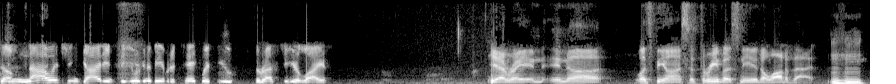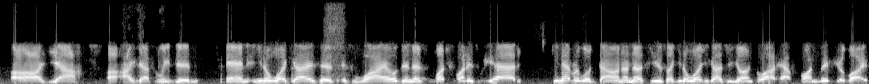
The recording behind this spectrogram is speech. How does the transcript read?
some knowledge and guidance that you were going to be able to take with you the rest of your life. Yeah, right. And and uh, let's be honest, the three of us needed a lot of that. Mm-hmm. Uh, yeah, uh, I definitely did. And you know what, guys? As, as wild and as much fun as we had, he never looked down on us. He was like, you know what? You guys are young. Go out, have fun, live your life.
